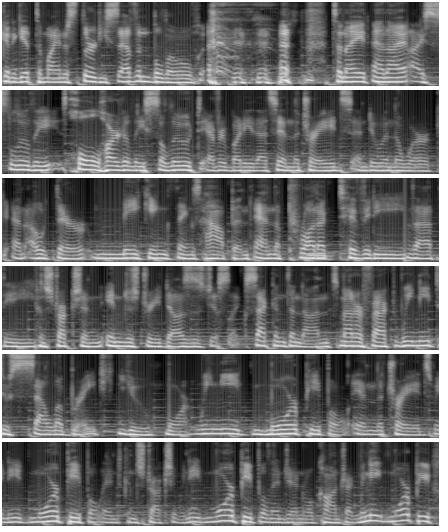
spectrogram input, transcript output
going to get to minus 37 below tonight. And I, I slowly, wholeheartedly salute everybody that's in the trades and doing the work and out there making things happen and the mm. productivity that the construction industry does is just like second to none. As a matter of fact, we need to celebrate you more. We need more people in the trades. We need more people in construction. We need more people in general contract. We need more people,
